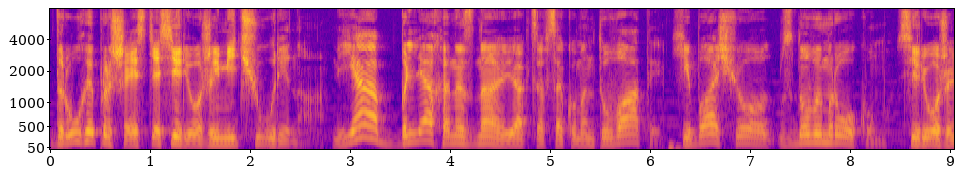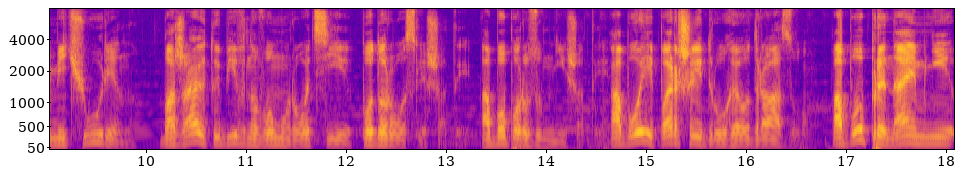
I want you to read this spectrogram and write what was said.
друге пришестя Сережі Мічуріна. Я, бляха, не знаю, як це все коментувати. Хіба що з Новим роком, Сережа Мічурін. Бажаю тобі в новому році подорослішати, або порозумнішати, або і перше, і друге одразу. Або принаймні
